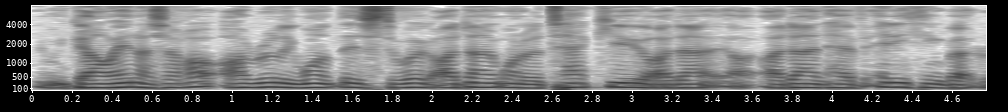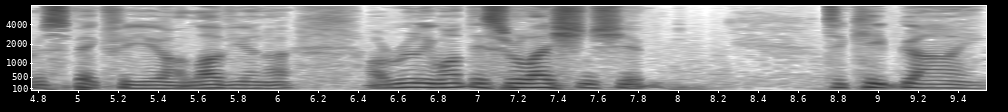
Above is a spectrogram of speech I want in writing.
And we go in, I say, oh, I really want this to work. I don't want to attack you. I don't, I don't have anything but respect for you. I love you. And I, I really want this relationship to keep going.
